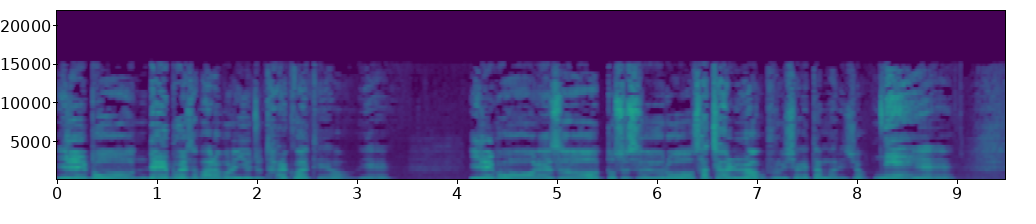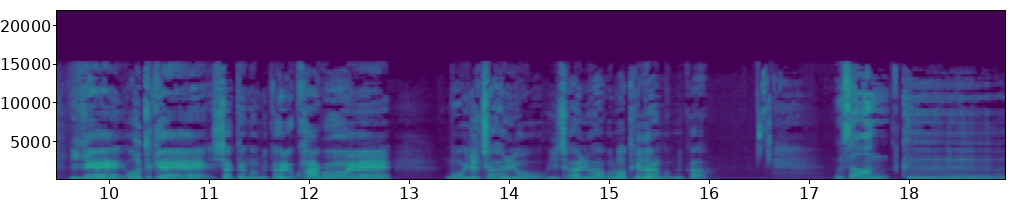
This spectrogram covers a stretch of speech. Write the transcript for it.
일본 내부에서 바라보는 이유는 좀 다를 것 같아요. 예. 일본에서 또 스스로 사차 한류라고 부르기 시작했단 말이죠. 네. 예. 이게 어떻게 시작된 겁니까? 그리고 과거에 뭐 1차 한류, 2차 한류하고는 어떻게 다른 겁니까? 우선 그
